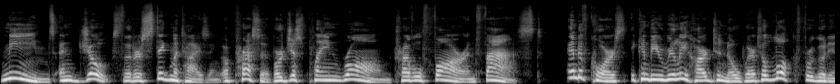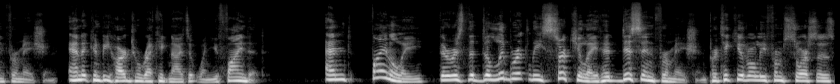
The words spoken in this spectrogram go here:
Memes and jokes that are stigmatizing, oppressive, or just plain wrong travel far and fast. And of course, it can be really hard to know where to look for good information, and it can be hard to recognize it when you find it. And finally, there is the deliberately circulated disinformation, particularly from sources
